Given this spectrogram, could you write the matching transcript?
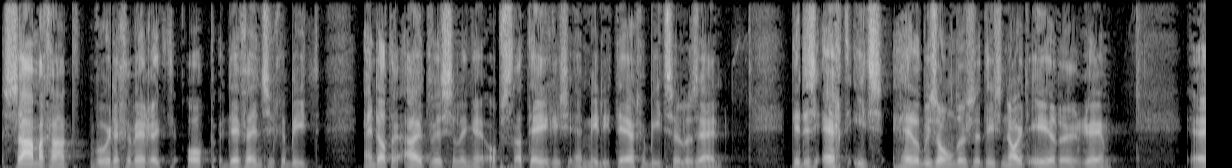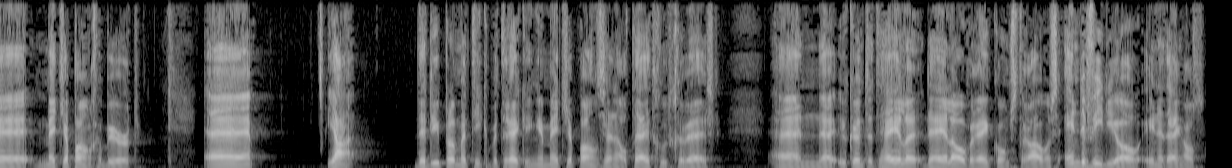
samen gaat worden gewerkt op defensiegebied en dat er uitwisselingen op strategisch en militair gebied zullen zijn. Dit is echt iets heel bijzonders. Het is nooit eerder met Japan gebeurd. Uh, ja, de diplomatieke betrekkingen met Japan zijn altijd goed geweest. En u kunt het hele, de hele overeenkomst trouwens en de video in het Engels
